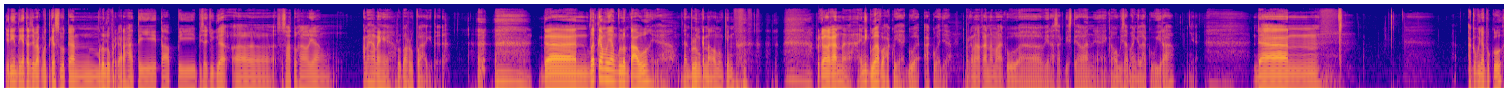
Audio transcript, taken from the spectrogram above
Jadi intinya terjebak podcast bukan melulu perkara hati tapi bisa juga uh, sesuatu hal yang aneh-aneh ya rupa-rupa gitu. Dan buat kamu yang belum tahu ya dan belum kenal mungkin. Perkenalkan nah ini gua apa aku ya? Gua aku aja perkenalkan nama aku uh, Wira Sakti Setiawan. Ya kamu bisa panggil aku Wira. Ya. dan aku punya buku.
